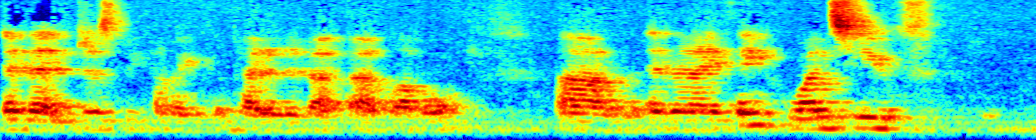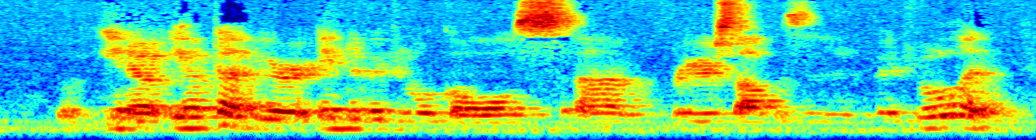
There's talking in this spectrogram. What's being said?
and then just becoming competitive at that level. Um, and then I think once you've you know you have to have your individual goals um, for yourself as an individual, and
